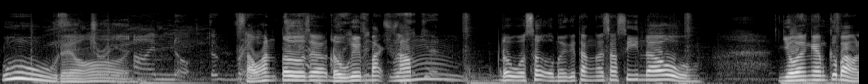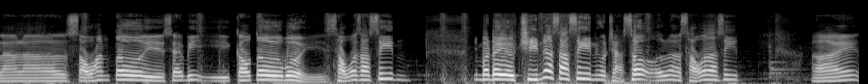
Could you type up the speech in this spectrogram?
U uh, đây rồi sáu hunter giai đoạn đầu game mạnh lắm. Đâu có sợ mấy cái thằng assassin đâu. Nhiều anh em cứ bảo là là 6 hunter thì sẽ bị counter bởi 6 assassin. Nhưng mà đây là 9 assassin còn chả sợ là 6 assassin. Đấy,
